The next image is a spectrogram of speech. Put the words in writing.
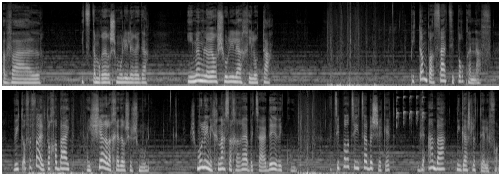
אבל... הצטמרר שמולי לרגע, אם הם לא ירשו לי להאכיל אותה. פתאום פרסה הציפור כנף, והתעופפה אל תוך הבית, הישר אל החדר של שמולי. שמולי נכנס אחריה בצעדי ריקוד. הציפור צייצה בשקט, ואבא ניגש לטלפון.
